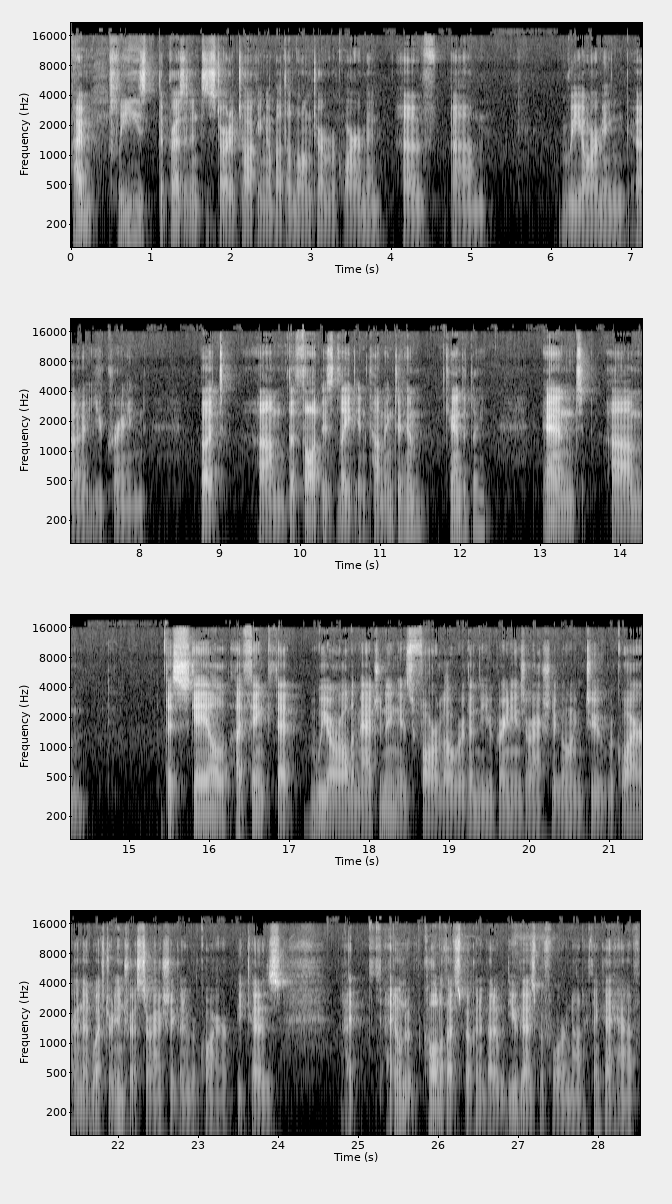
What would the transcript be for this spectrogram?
I'm pleased the president has started talking about the long term requirement of um, rearming uh, Ukraine. But um, the thought is late in coming to him, candidly. And um, the scale, I think, that we are all imagining is far lower than the Ukrainians are actually going to require, and that Western interests are actually going to require. Because I, I don't recall if I've spoken about it with you guys before or not. I think I have.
